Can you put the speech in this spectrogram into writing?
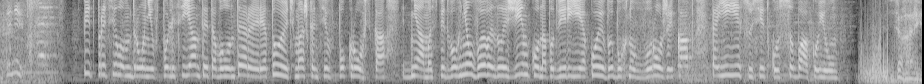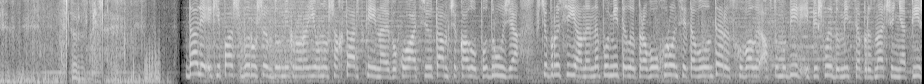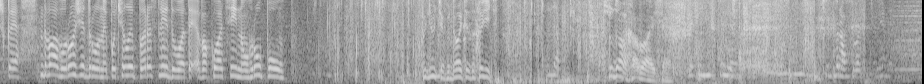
Під прицілом дронів поліціянти та волонтери рятують мешканців Покровська. Днями з-під вогню вивезли жінку, на подвір'ї якої вибухнув ворожий кап та її сусідку з собакою. Все горить. Все розбито. Далі екіпаж вирушив до мікрорайону Шахтарський. На евакуацію там чекало подружжя. Щоб росіяни не помітили правоохоронці та волонтери, сховали автомобіль і пішли до місця призначення пішки. Два ворожі дрони почали переслідувати евакуаційну групу. Пойдемте, давайте заходите. Сюда. Ховайся.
